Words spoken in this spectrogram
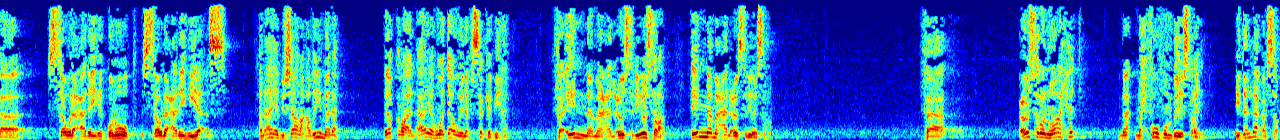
آه، استولى عليه قنوط استولى عليه يأس. الآية بشارة عظيمة له. اقرأ الآية وداوي نفسك بها. فإن مع العسر يسرا. إن مع العسر يسرا. فعسر واحد محفوف بيسرين إذا لا عسر.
